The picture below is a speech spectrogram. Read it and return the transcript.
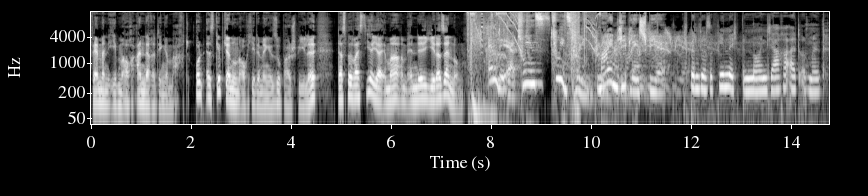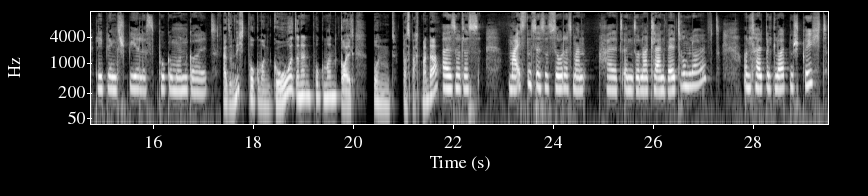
wenn man eben auch andere Dinge macht. Und es gibt ja nun auch jede Menge Superspiele, das beweist ihr ja immer am Ende jeder Sendung. MDR Tweens Tweenscreen. Mein Lieblingsspiel. Ich bin Josephine, ich bin neun Jahre alt und mein Lieblingsspiel ist Pokémon Gold. Also nicht Pokémon Go, sondern Pokémon Gold. Und was macht man da? Also das meistens ist es so, dass man halt in so einer kleinen Welt rumläuft und halt mit Leuten spricht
